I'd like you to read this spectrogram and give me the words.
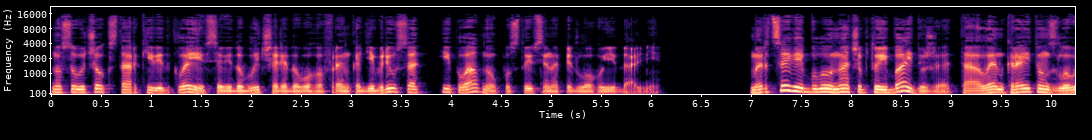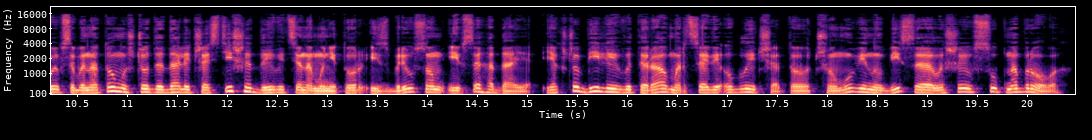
Носовичок Старкі відклеївся від обличчя рядового Френка Дібрюса і плавно опустився на підлогу їдальні. Мерцеві було начебто й байдуже, та Лен Крейтон зловив себе на тому, що дедалі частіше дивиться на монітор із Брюсом і все гадає якщо Білі витирав мерцеві обличчя, то чому він у біса лишив суп на бровах?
